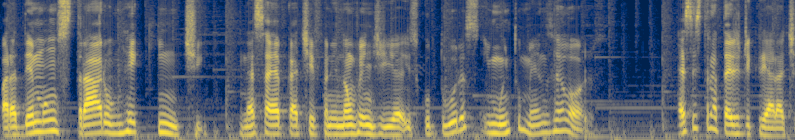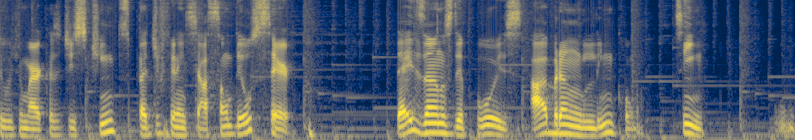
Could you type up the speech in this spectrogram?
para demonstrar um requinte. Nessa época, a Tiffany não vendia esculturas e muito menos relógios. Essa estratégia de criar ativos de marcas distintos para diferenciação deu certo. Dez anos depois, Abraham Lincoln, sim, o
